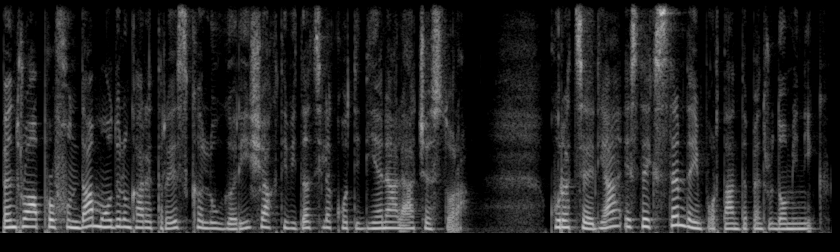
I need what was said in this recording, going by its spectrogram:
pentru a aprofunda modul în care trăiesc călugării și activitățile cotidiene ale acestora. Curățenia este extrem de importantă pentru Dominic.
